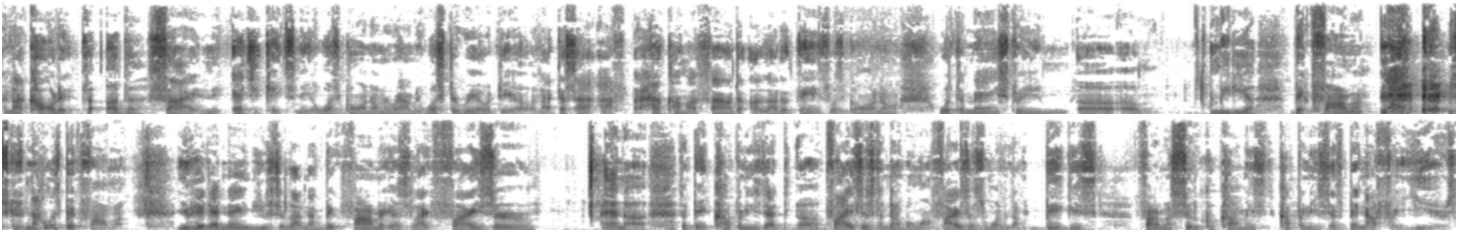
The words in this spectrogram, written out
And I call it the other side, and it educates me of what's going on around me. What's the real deal? And I, that's how I, how come I found a lot of things was going on with the mainstream uh, um, media, Big Pharma. Excuse me. Now, who is Big Pharma? You hear that name used a lot. Now, Big Pharma is like Pfizer and uh, the big companies that uh, Pfizer is the number one. Pfizer is one of the biggest pharmaceutical companies companies that's been out for years.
